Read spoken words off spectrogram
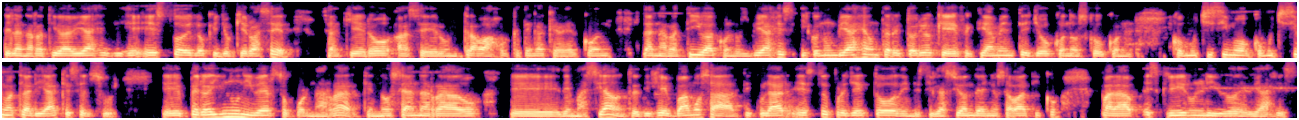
de la narrativa de viajes, dije, esto es lo que yo quiero hacer. O sea, quiero hacer un trabajo que tenga que ver con la narrativa, con los viajes y con un viaje a un territorio que efectivamente yo conozco con, con, muchísimo, con muchísima claridad, que es el sur. Eh, pero hay un universo por narrar que no se ha narrado eh, demasiado. Entonces dije, vamos a articular este proyecto de investigación de año sabático para escribir un libro de viajes,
